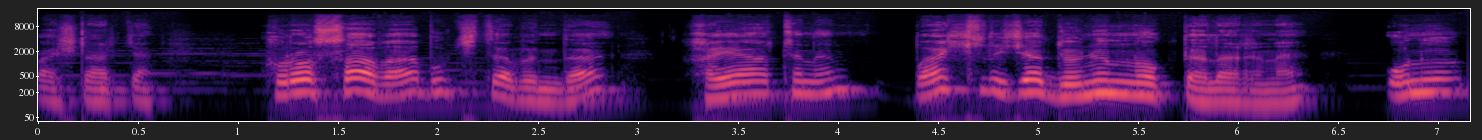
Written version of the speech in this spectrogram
başlarken. Kurosawa bu kitabında hayatının başlıca dönüm noktalarını, onu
